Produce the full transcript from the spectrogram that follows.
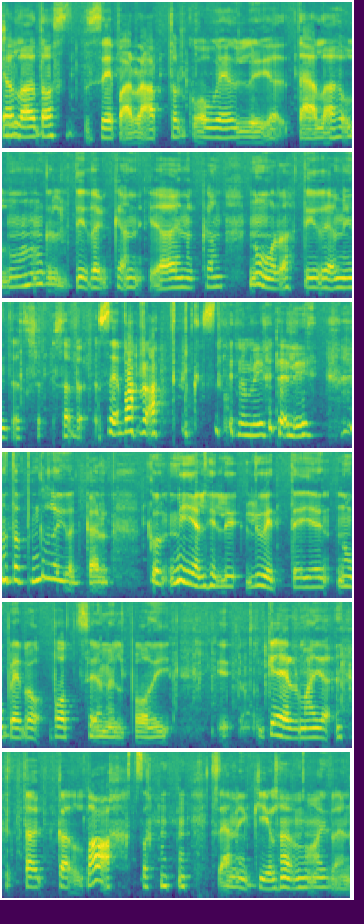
Tällä on taas separaattor kovelle ja täällä on ollut kyllä tietenkään ja ainakaan nuoret tiedä, mitä separaattor No mitteli. No totta kyllä jotkar, kun mieli lyöttäjien nopea potsemel poli kerma ja. Sämin kielä mailan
